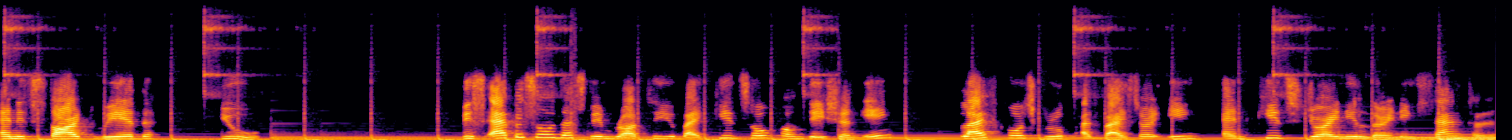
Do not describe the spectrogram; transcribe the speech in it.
and it starts with you. This episode has been brought to you by Kids Hope Foundation Inc., Life Coach Group Advisor Inc., and Kids Journey Learning Center.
